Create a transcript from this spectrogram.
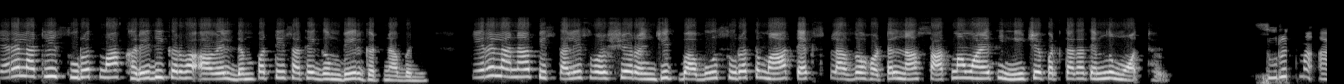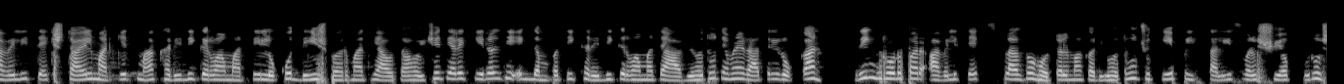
કેરેલાથી સુરતમાં ખરીદી કરવા આવેલ દંપતી સાથે ગંભીર ઘટના બની. કેરેલાના પિસ્તાલીસ વર્ષીય રંજીત બાબુ સુરતમાં ટેક્સ પ્લાઝો હોટલના સાતમા માળેથી નીચે પટકાતા તેમનું મોત થયું. સુરતમાં આવેલી ટેક્સટાઇલ માર્કેટમાં ખરીદી કરવા માટે લોકો દેશભરમાંથી આવતા હોય છે. ત્યારે કેરળથી એક દંપતી ખરીદી કરવા માટે આવ્યું હતું. તેમણે રાત્રિ રોકાણ રિંગ રોડ પર આવેલી ટેક્સ પ્લાઝો હોટલમાં કર્યું હતું, જો કે પિસ્તાલીસ વર્ષીય પુરુષ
